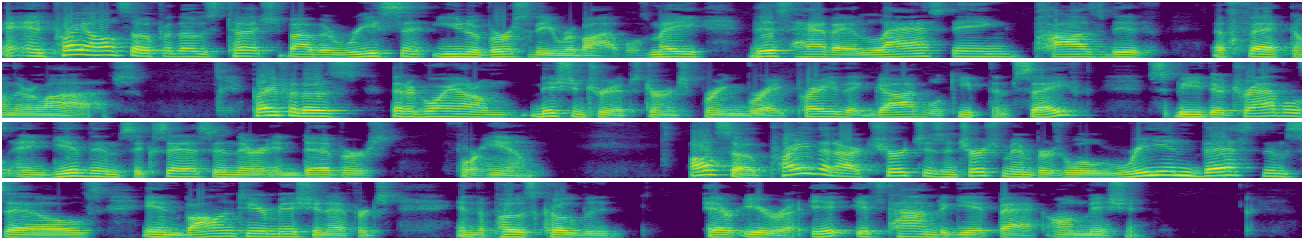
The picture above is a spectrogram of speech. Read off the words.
and pray also for those touched by the recent university revivals. May this have a lasting positive effect on their lives. Pray for those that are going out on mission trips during spring break. Pray that God will keep them safe, speed their travels, and give them success in their endeavors for Him. Also, pray that our churches and church members will reinvest themselves in volunteer mission efforts in the post COVID Er, era. It, it's time to get back on mission.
